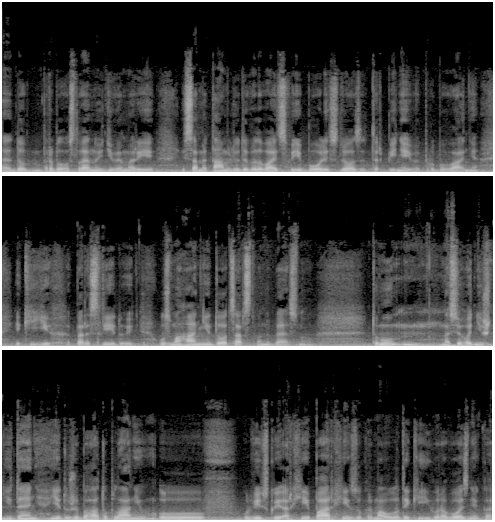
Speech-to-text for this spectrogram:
е, до преблагословенної Діви Марії. І саме там люди виливають свої болі, сльози, терпіння і випробування, які їх переслідують у змаганні до Царства Небесного. Тому на сьогоднішній день є дуже багато планів у, у Львівської архієпархії, зокрема у владики Ігора Возняка.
